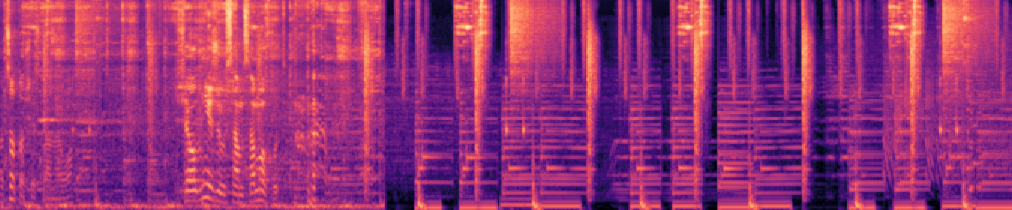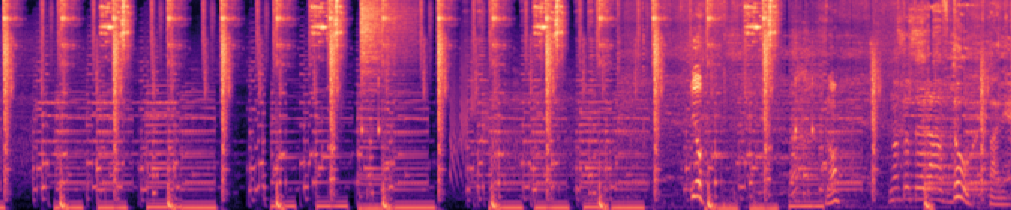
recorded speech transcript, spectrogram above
A co to się stanęło? Się obniżył sam samochód. Jo! No, No to teraz w dół, panie.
